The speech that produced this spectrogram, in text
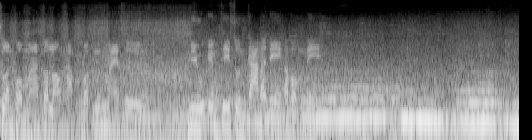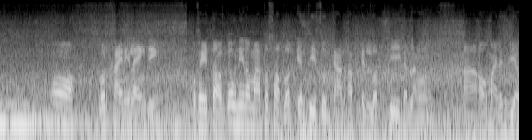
ชวนผมมาทดลองขับรถรุ่นใหม่คือ New MT 0 9 นั่นเองครับผมนี่โอ้รถใครนี่แรงจริง โอเคต่อก็วันนี้เรามาทดสอบรถ MT 0 9 นะครับ เป็นรถที่กำลังอาออกใหม่เลยทีเดียว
